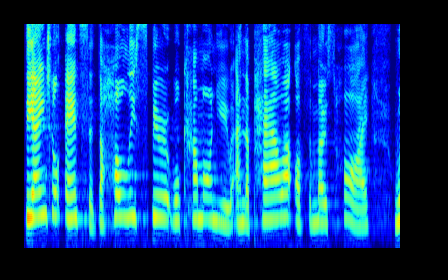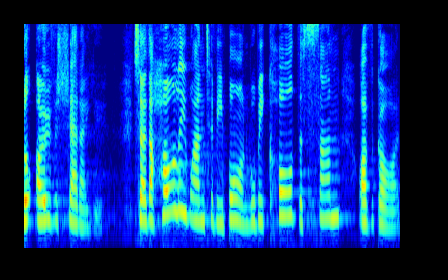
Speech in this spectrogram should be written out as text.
The angel answered, The Holy Spirit will come on you, and the power of the Most High will overshadow you. So the Holy One to be born will be called the Son of God.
